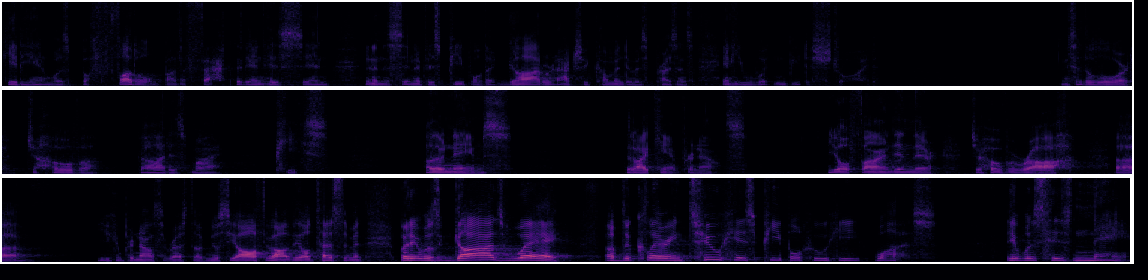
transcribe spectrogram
Gideon was befuddled by the fact that in his sin and in the sin of his people, that God would actually come into his presence and he wouldn't be destroyed. He said, The Lord, Jehovah, God is my peace. Other names that I can't pronounce. You'll find in there Jehovah Ra. Uh, you can pronounce the rest of them. You'll see all throughout the Old Testament. But it was God's way of declaring to his people who he was. It was his name.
